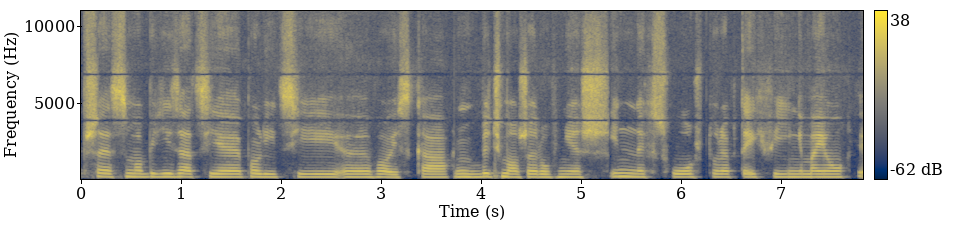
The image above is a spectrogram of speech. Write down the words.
przez mobilizację policji, e, wojska, być może również innych służb, które w tej chwili nie mają e,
